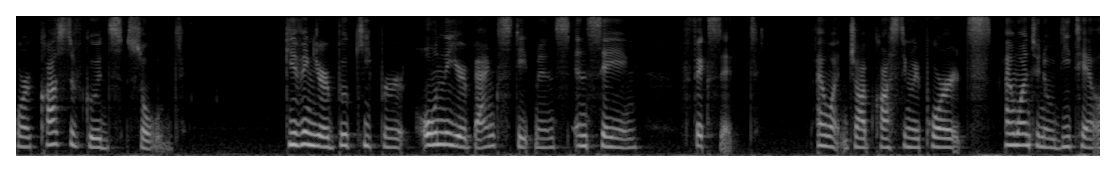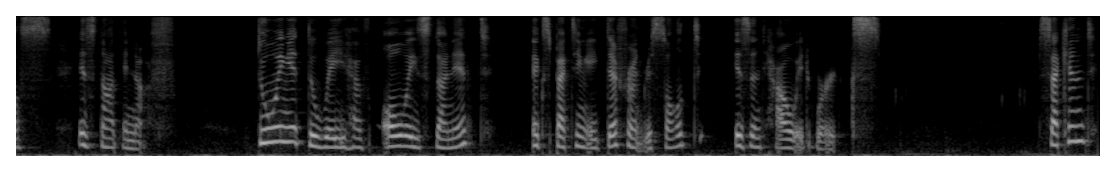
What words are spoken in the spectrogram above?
or cost of goods sold giving your bookkeeper only your bank statements and saying, fix it. I want job costing reports. I want to know details. Is not enough. Doing it the way you have always done it, expecting a different result, isn't how it works. Second,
